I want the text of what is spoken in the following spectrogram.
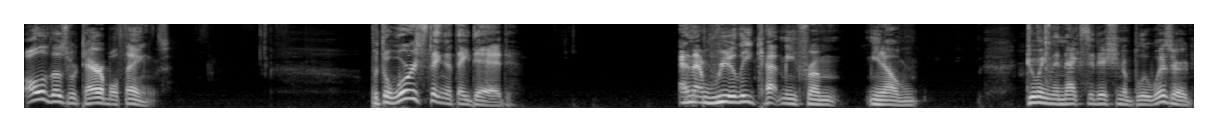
All of those were terrible things. But the worst thing that they did, and that really kept me from, you know, doing the next edition of Blue Wizard,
